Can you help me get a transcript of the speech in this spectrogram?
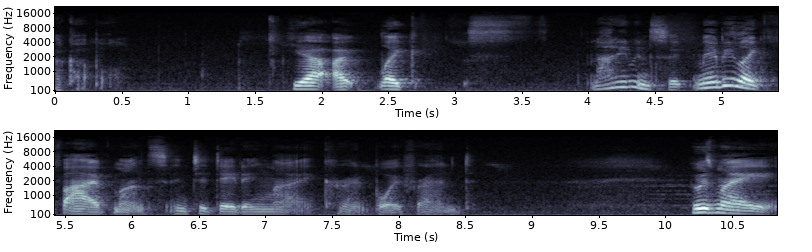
a couple. Yeah, I like not even six, maybe like five months into dating my current boyfriend, who was my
